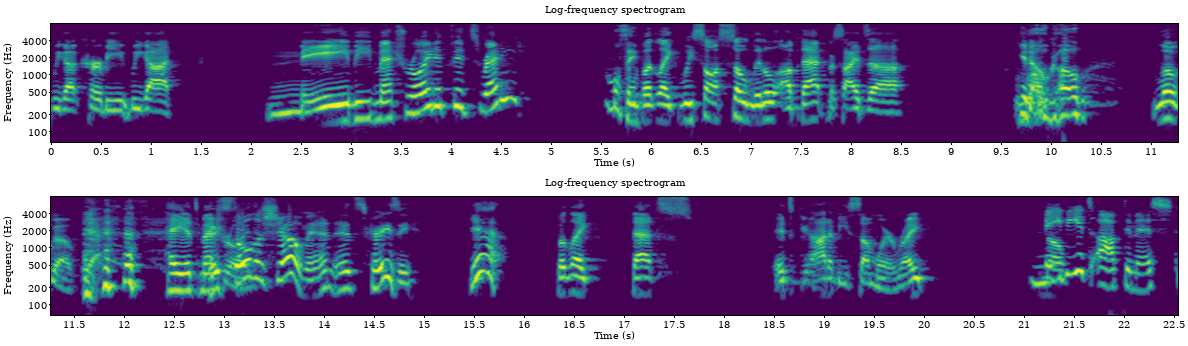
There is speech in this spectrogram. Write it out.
We got Kirby. We got maybe Metroid if it's ready. we'll see. But like we saw so little of that besides a you know. Logo. logo. Yeah. hey, it's they stole the show man it's crazy yeah, but like that's it's got to be somewhere, right? Maybe it's optimist,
